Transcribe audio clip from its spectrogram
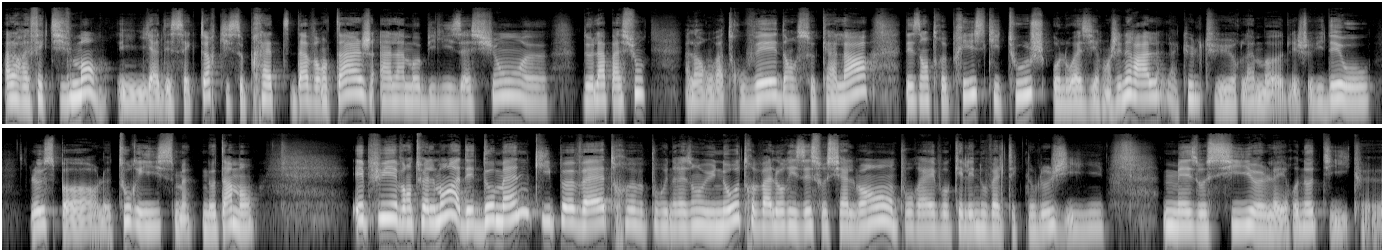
Alors effectivement, il y a des secteurs qui se prêtent davantage à la mobilisation euh, de la passion. Alors on va trouver dans ce cas-là des entreprises qui touchent aux loisirs en général, la culture, la mode, les jeux vidéo, le sport, le tourisme notamment et puis éventuellement à des domaines qui peuvent être, pour une raison ou une autre, valorisés socialement. On pourrait évoquer les nouvelles technologies, mais aussi euh, l'aéronautique, euh,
